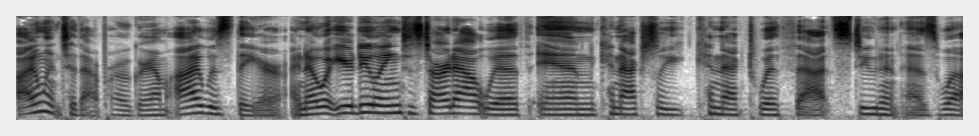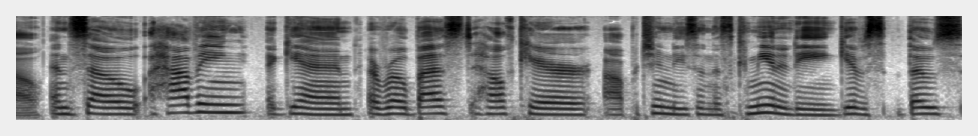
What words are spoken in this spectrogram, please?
I went to that program, I was there. I know what you're doing to start out with and can actually connect with that student as well. And so having again, a robust healthcare opportunities in this community gives those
